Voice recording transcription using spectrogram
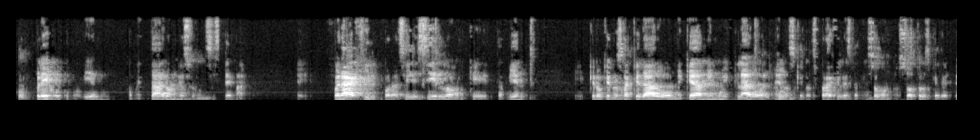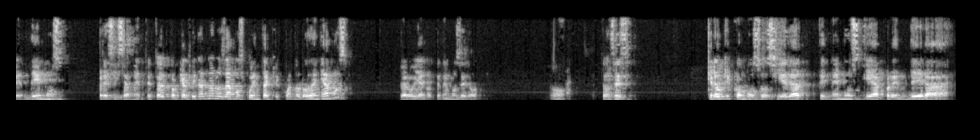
complejo, como bien comentaron, es un sistema eh, frágil, por así decirlo, aunque también eh, creo que nos ha quedado, o me queda a mí muy claro al menos que los frágiles también somos nosotros, que dependemos precisamente, entonces, porque al final no nos damos cuenta que cuando lo dañamos, luego ya no tenemos de dónde, ¿no? Entonces, creo que como sociedad tenemos que aprender a,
